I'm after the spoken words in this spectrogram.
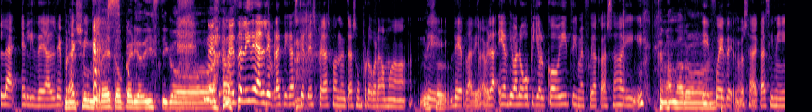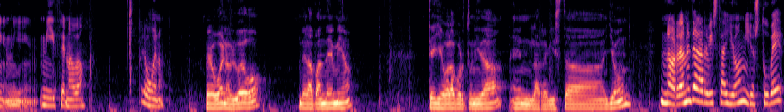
la- el ideal de No es un prácticas. reto periodístico. No es, no es el ideal de prácticas que te esperas cuando entras a un programa de, radio, la verdad. Y encima luego pilló el COVID y me fui a casa y, Te mandaron. y fue, o sea, casi ni, ni, ni hice nada. Pero bueno. Pero bueno, luego de la pandemia te llegó la oportunidad en la revista Young. No, realmente la revista Young yo estuve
